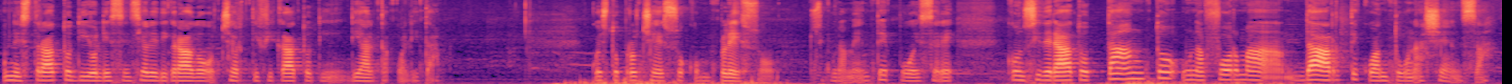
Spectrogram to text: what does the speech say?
un estratto di oli essenziali di grado certificato di, di alta qualità. Questo processo complesso sicuramente può essere considerato tanto una forma d'arte quanto una scienza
